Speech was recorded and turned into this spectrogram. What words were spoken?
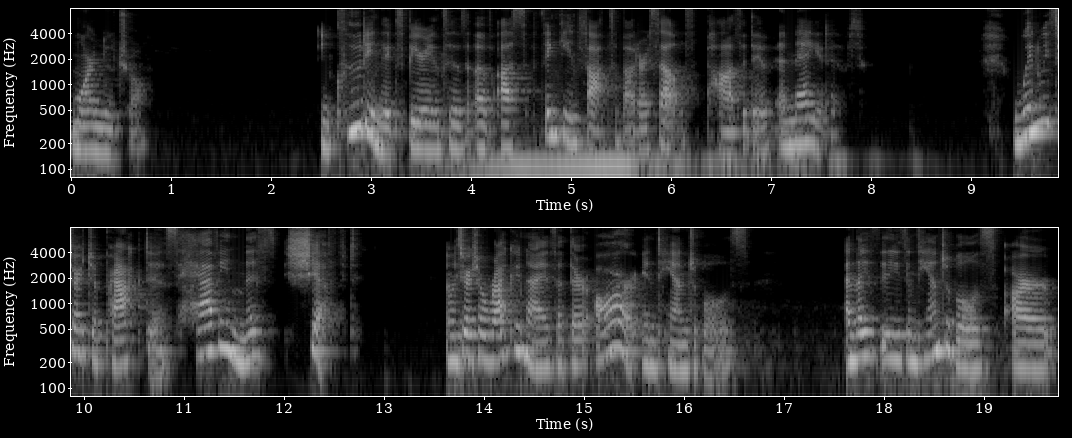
more neutral? including the experiences of us thinking thoughts about ourselves, positive and negative. When we start to practice having this shift, and we start to recognize that there are intangibles, and these intangibles are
